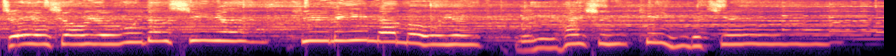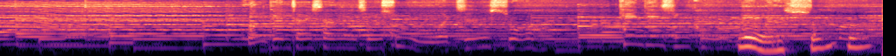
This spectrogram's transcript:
这样小人物的心愿，距离那么远，你还是听得见。皇天在上，请恕我直说，天天辛苦。乐了什么？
